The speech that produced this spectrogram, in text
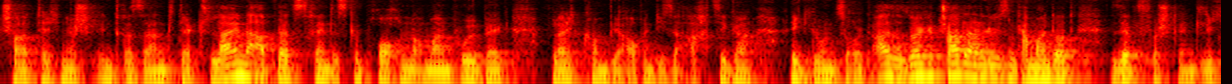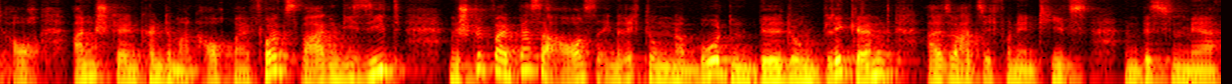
charttechnisch interessant. Der kleine Abwärtstrend ist gebrochen, nochmal ein Pullback. Vielleicht kommen wir auch in diese 80er Region zurück. Also solche Chartanalysen kann man dort selbstverständlich auch anstellen, könnte man auch bei Volkswagen. Die sieht ein Stück weit besser aus in Richtung einer Bodenbildung blickend. Also hat sich von den Tiefs ein bisschen mehr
